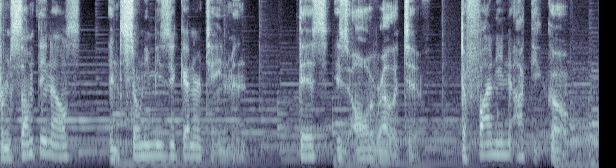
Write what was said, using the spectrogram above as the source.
From Something Else and Sony Music Entertainment, this is All Relative, defining Aa Tiko'.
